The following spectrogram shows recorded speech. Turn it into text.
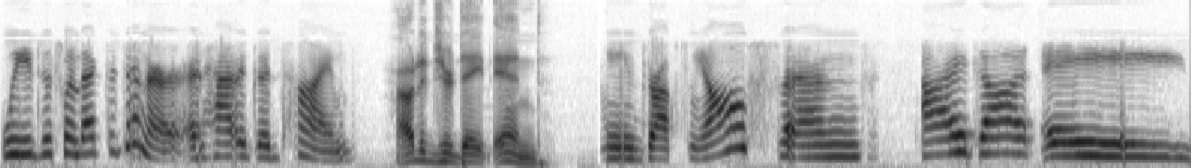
we just went back to dinner and had a good time. How did your date end? He dropped me off, and I got a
